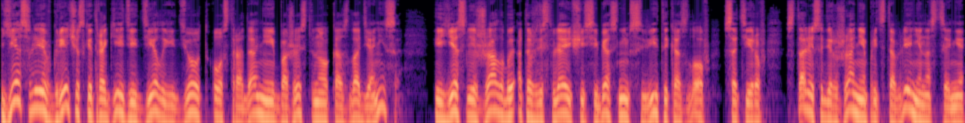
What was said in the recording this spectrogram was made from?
Если в греческой трагедии дело идет о страдании божественного козла Диониса, и если жалобы, отождествляющие себя с ним свиты козлов, сатиров, стали содержанием представления на сцене,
